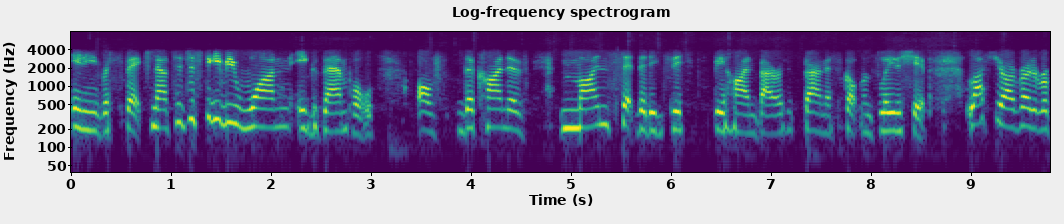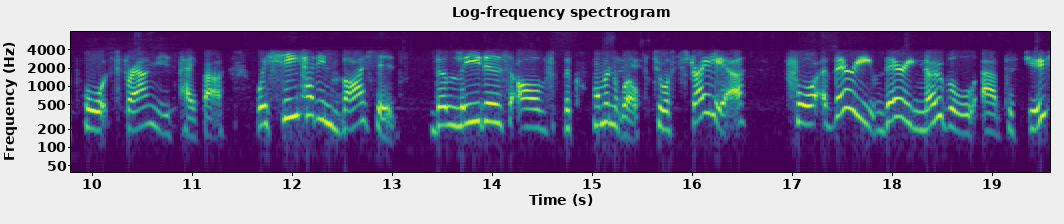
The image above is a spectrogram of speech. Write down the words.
any respect. Now, to just to give you one example of the kind of mindset that exists behind Bar- Baroness Scotland's leadership, last year I wrote a report for our newspaper where she had invited the leaders of the Commonwealth to Australia for a very, very noble uh, pursuit,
